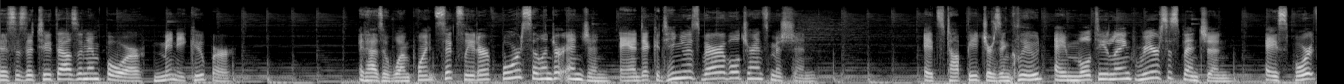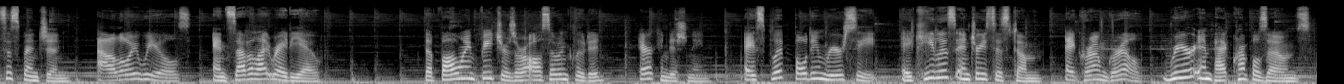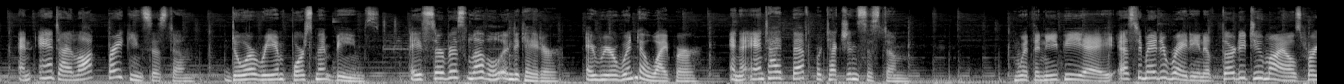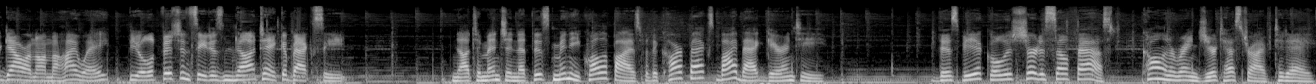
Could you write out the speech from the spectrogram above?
This is a 2004 Mini Cooper. It has a 1.6 liter four cylinder engine and a continuous variable transmission. Its top features include a multi link rear suspension, a sport suspension, alloy wheels, and satellite radio. The following features are also included air conditioning, a split folding rear seat, a keyless entry system, a chrome grille, rear impact crumple zones, an anti-lock braking system, door reinforcement beams, a service level indicator, a rear window wiper, and an anti-theft protection system. With an EPA estimated rating of 32 miles per gallon on the highway, fuel efficiency does not take a backseat. Not to mention that this Mini qualifies for the Carfax buyback guarantee. This vehicle is sure to sell fast. Call and arrange your test drive today.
